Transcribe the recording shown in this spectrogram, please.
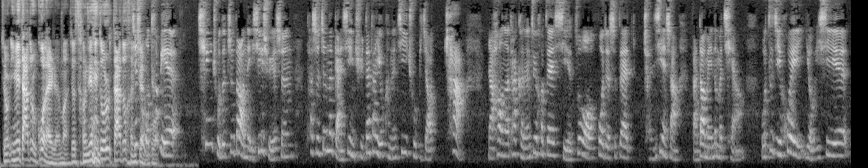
就是因为大家都是过来人嘛，就曾经都是大家都很其实我。特别清楚的知道哪些学生他是真的感兴趣，但他有可能基础比较差，然后呢，他可能最后在写作或者是在呈现上反倒没那么强。我自己会有一些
